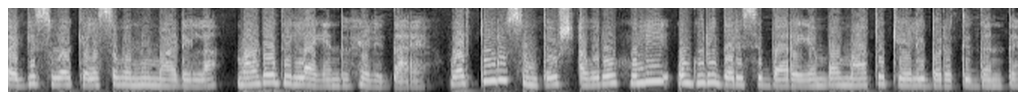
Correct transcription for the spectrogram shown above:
ತಗ್ಗಿಸುವ ಕೆಲಸವನ್ನು ಮಾಡಿಲ್ಲ, ಮಾಡೋದಿಲ್ಲ ಎಂದು ಹೇಳಿದ್ದಾರೆ. ವರ್ತೂರು ಸಂತೋಷ್ ಅವರು ಹುಲಿ ಉಗುರು ಧರಿಸಿದ್ದಾರೆ ಎಂಬ ಮಾತು ಕೇಳಿ ಬರುತ್ತಿದ್ದಂತೆ.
